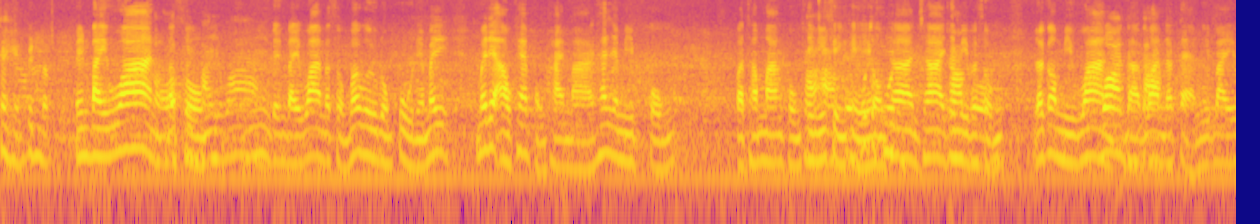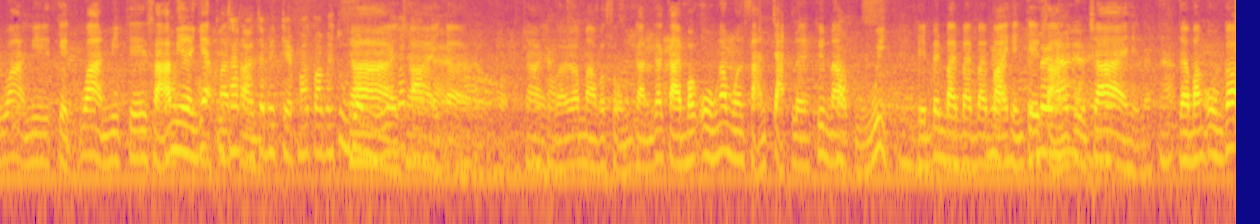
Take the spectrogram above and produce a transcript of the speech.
จะเห็นเป็นแบบ เป็นใบว่านอ๋อผสมเป็นใบว่าน อืมเป็นใบว่านผสมว่าคือหลวงปู่เนี่ยไม่ไม่ได้เอาแค่ผงพายมา ท่านจะมีผงปฐมังผงทีนี้สิงเหของท่านใช่ครัที่บมีผสม แล้วก็มีว่านว่านแบบต่างๆ ว่านแล้วแต่มีใบว่านมีเกล็ดว่านมีเกสามีอะไรเงี้ยที่มาท่านทำอาจจะไปเก็บมาตอนไปตู้ดมใช่หรืออะไรก็ตามใช่แต่ก็ใช่นะครับ แล้วก็มาผสมกันก็กลายบางองค์ก็มวลสารจัดเลยขึ้นมาครับโอ้ยเห็นเป็นใบใบใบใบเนี่ยเห็นเกเห็นเลยสานะปูเนี่ยใช่เห็นเลยนะ แต่บางองค์ก็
